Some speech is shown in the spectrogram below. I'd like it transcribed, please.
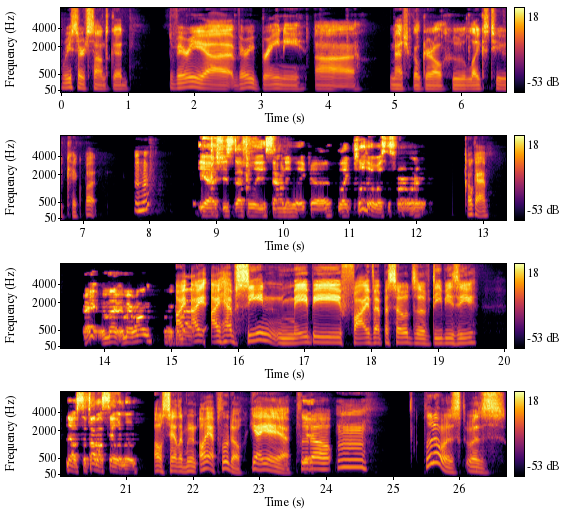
research sounds good. It's a very uh very brainy uh magical girl who likes to kick butt. Yeah, she's definitely sounding like uh like Pluto was the smart one. Okay. Right? Am I am I wrong? Like, am I, I I have seen maybe five episodes of DBZ. no, so talking about Sailor Moon. Oh, Sailor Moon. Oh yeah, Pluto. Yeah, yeah, yeah. Pluto. Mm, Pluto was was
